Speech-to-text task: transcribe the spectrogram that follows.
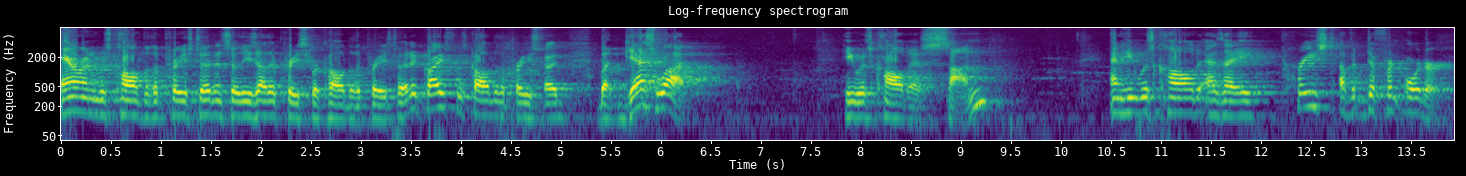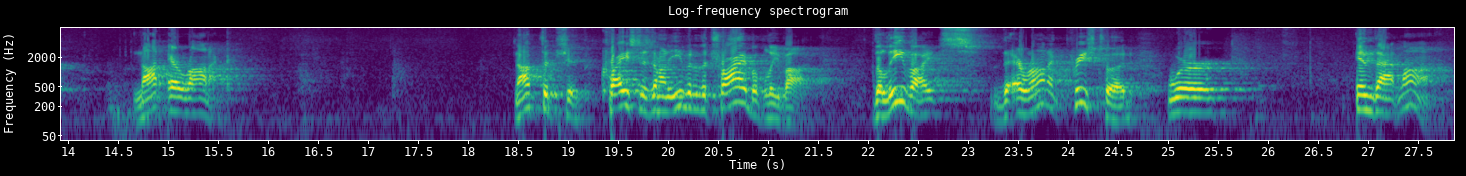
Aaron was called to the priesthood, and so these other priests were called to the priesthood, and Christ was called to the priesthood. But guess what? He was called as son, and he was called as a priest of a different order, not Aaronic. Not the Christ is not even of the tribe of Levi. The Levites, the Aaronic priesthood, were in that line.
